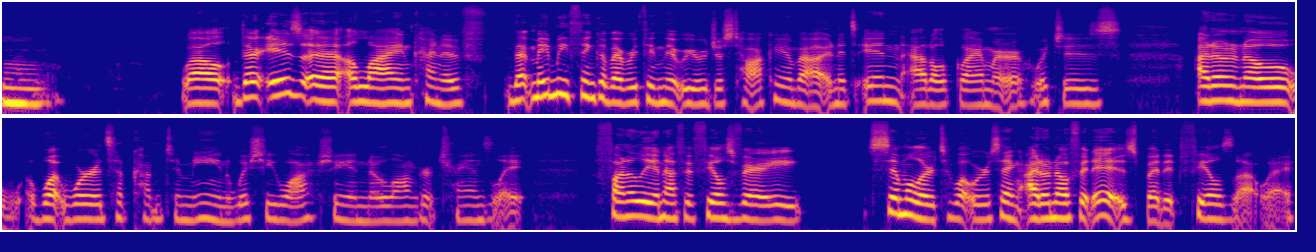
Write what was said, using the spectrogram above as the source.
mm. Well, there is a, a line kind of that made me think of everything that we were just talking about, and it's in Adult Glamour, which is, I don't know what words have come to mean, wishy washy and no longer translate. Funnily enough, it feels very similar to what we were saying. I don't know if it is, but it feels that way.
